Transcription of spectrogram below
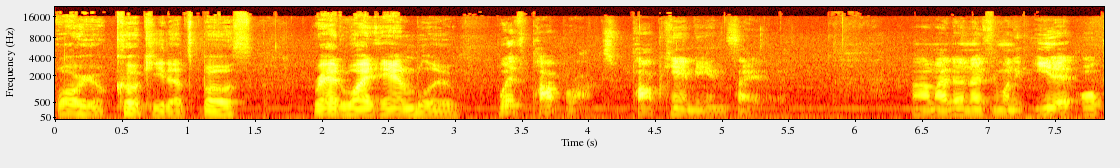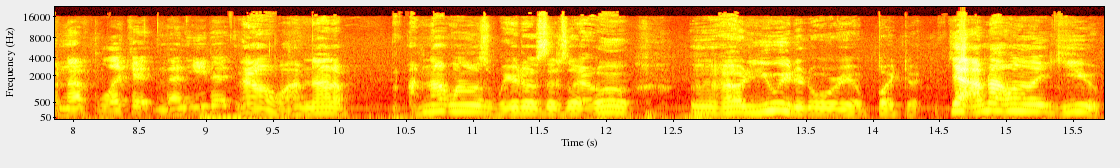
Oreo cookie that's both red, white, and blue. With Pop Rocks, pop candy inside of it. Um, I don't know if you want to eat it, open up, lick it, and then eat it. No, I'm not a. I'm not one of those weirdos that's like, oh, uh, how do you eat an Oreo? Bite it. Yeah, I'm not one of like you.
